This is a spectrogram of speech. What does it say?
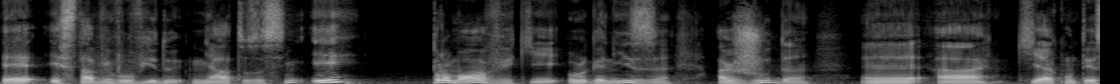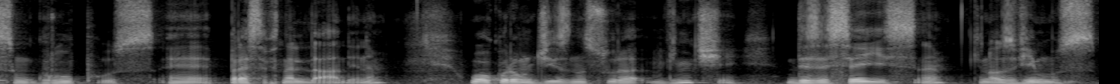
é, estava envolvido em atos assim e promove, que organiza, ajuda é, a que aconteçam grupos é, para essa finalidade. Né? O Alcorão diz na Sura 20, 16, né, que nós vimos,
